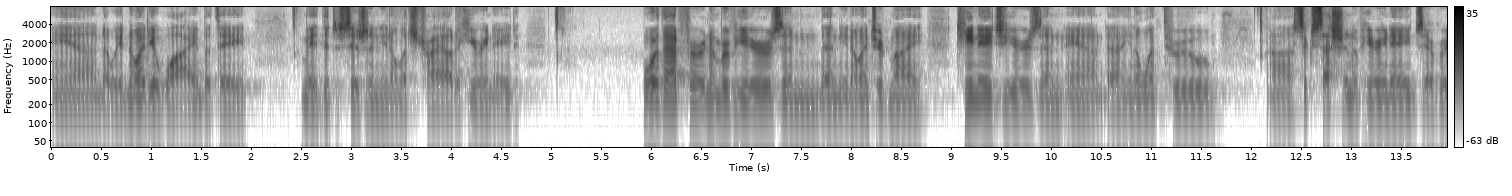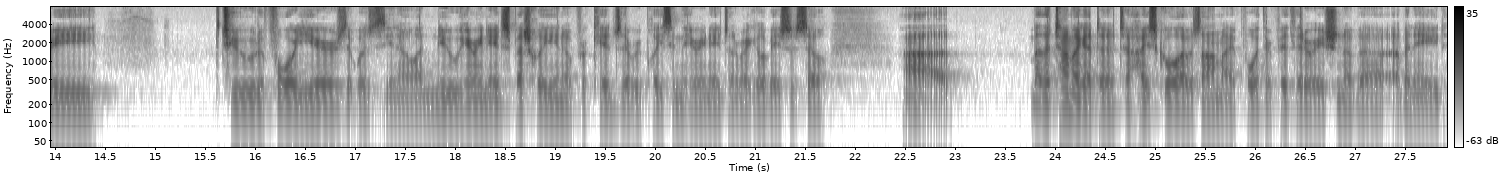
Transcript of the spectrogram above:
And uh, we had no idea why, but they made the decision, you know, let's try out a hearing aid. Wore that for a number of years and then, you know, entered my teenage years and, and uh, you know, went through a succession of hearing aids every two to four years. It was, you know, a new hearing aid, especially, you know, for kids, they're replacing the hearing aids on a regular basis. So uh, by the time I got to, to high school, I was on my fourth or fifth iteration of, a, of an aid.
